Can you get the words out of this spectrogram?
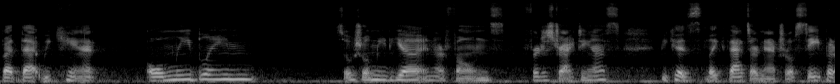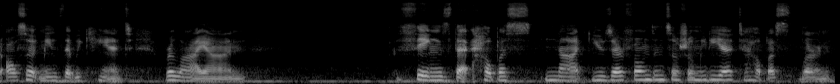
but that we can't only blame social media and our phones for distracting us because like that's our natural state but also it means that we can't rely on things that help us not use our phones and social media to help us learn.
